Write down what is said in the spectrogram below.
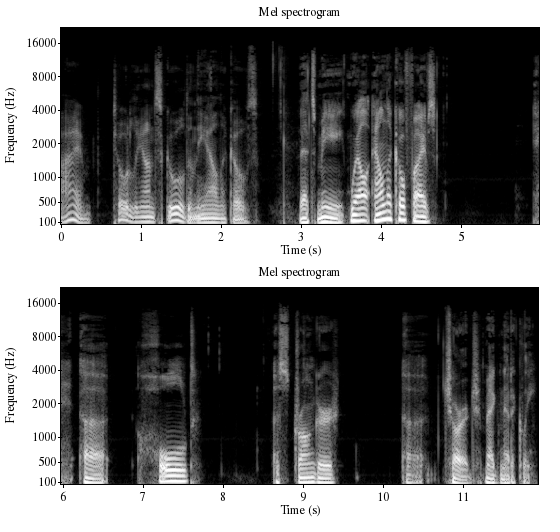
I am totally unschooled in the Alnicos. That's me. Well, Alnico 5s uh, hold a stronger uh, charge magnetically.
